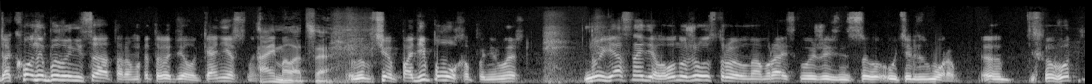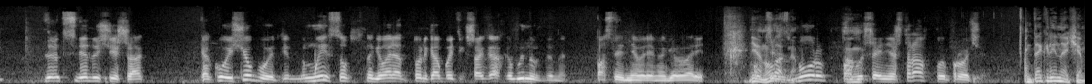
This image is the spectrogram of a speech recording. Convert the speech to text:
Так он и был инициатором этого дела, конечно. Ай, молодца. Ну, что, поди плохо, понимаешь? Ну, ясное дело, он уже устроил нам райскую жизнь с утильсбором. Э, вот следующий шаг. Какой еще будет? Мы, собственно говоря, только об этих шагах и вынуждены в последнее время говорить. Не, ну ладно. повышение штрафов и прочее. Так или иначе,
